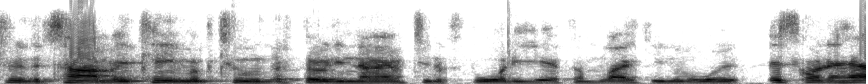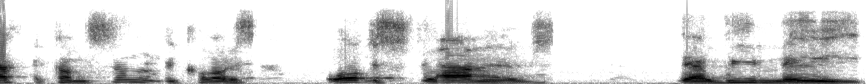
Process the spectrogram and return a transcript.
to the time it came up to the 39th to the 40th. I'm like, you know what? It's going to have to come soon because all the strides that we made,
